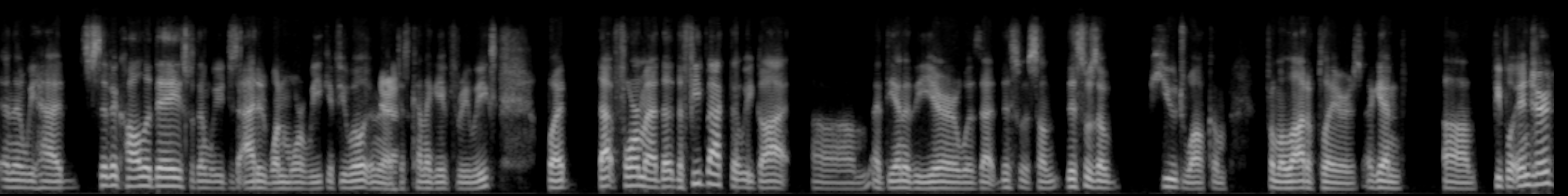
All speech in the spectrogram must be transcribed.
and then we had civic holiday, so then we just added one more week, if you will, and yeah. that just kind of gave three weeks. But that format, the, the feedback that we got um, at the end of the year was that this was some this was a huge welcome from a lot of players. Again, um, people injured,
